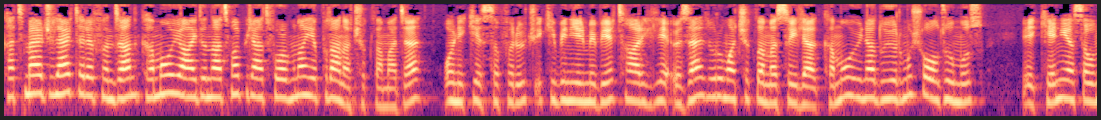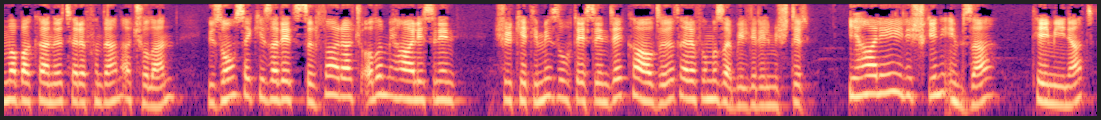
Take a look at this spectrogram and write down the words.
Katmerciler tarafından kamuoyu aydınlatma platformuna yapılan açıklamada, 12.03.2021 tarihli özel durum açıklamasıyla kamuoyuna duyurmuş olduğumuz ve Kenya Savunma Bakanlığı tarafından açılan 118 adet zırhlı araç alım ihalesinin şirketimiz uhdesinde kaldığı tarafımıza bildirilmiştir. İhaleye ilişkin imza, teminat,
